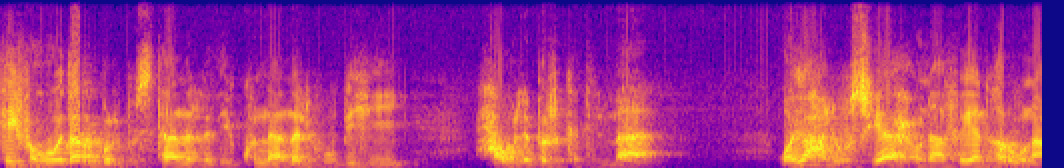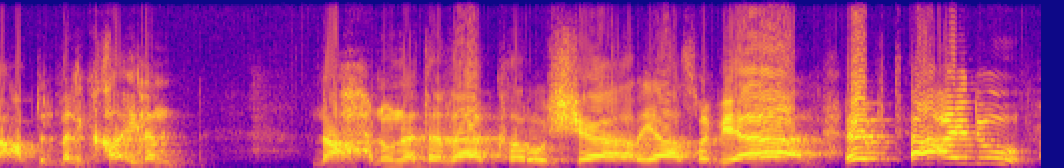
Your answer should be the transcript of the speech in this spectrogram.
كيف هو درب البستان الذي كنا نلهو به حول بركة الماء. ويعلو صياحنا فينهرنا عبد الملك قائلا نحن نتذاكر الشعر يا صبيان. ابتعدوا.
